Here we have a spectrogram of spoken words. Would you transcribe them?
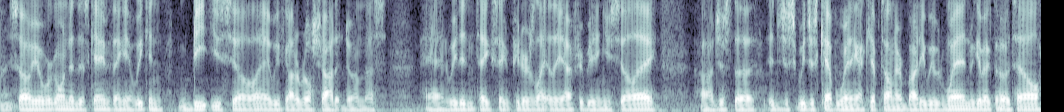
Right. So you know, we're going to this game thinking if we can beat UCLA, we've got a real shot at doing this. And we didn't take St. Peter's lightly after beating UCLA. Uh, just the it just we just kept winning. I kept telling everybody we would win. We get back to the hotel,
